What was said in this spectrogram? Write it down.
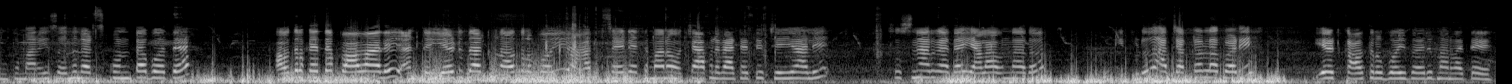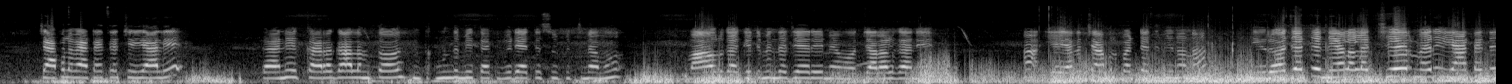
ఇంకా మన ఈ సొందు నడుచుకుంటా పోతే అవతలకైతే పోవాలి. అంటే ఏటు దాటుకుని అవతల పోయి అటు సైడ్ అయితే మనం చేపల వేట అయితే చేయాలి. చూస్తున్నారు కదా ఎలా ఉన్నదో. ఇప్పుడు ఆ చట్టంలో పడి ఏటుకు అవతల పోయి పడి మనం అయితే చేపల వేట అయితే చేయాలి. కానీ కరగాలంతో ఇంతకుముందు మీకు అయితే వీడియో అయితే చూపించినాము. మామూలుగా గిట్టి మీద చేరి మేము జలాలు కానీ ఏమైనా చేపలు పట్టేది తినన్నా ఈ రోజైతే నీళ్ళలో చేరి మరి ఏటైతే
